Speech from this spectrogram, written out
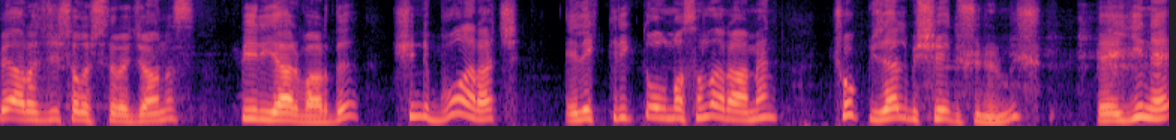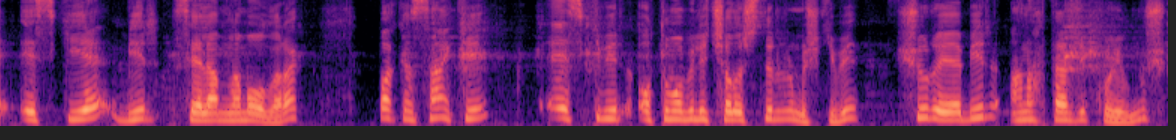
ve aracı çalıştıracağınız bir yer vardı. Şimdi bu araç elektrikli olmasına rağmen çok güzel bir şey düşünülmüş. E, yine eskiye bir selamlama olarak bakın sanki eski bir otomobili çalıştırırmış gibi şuraya bir anahtarcık koyulmuş.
